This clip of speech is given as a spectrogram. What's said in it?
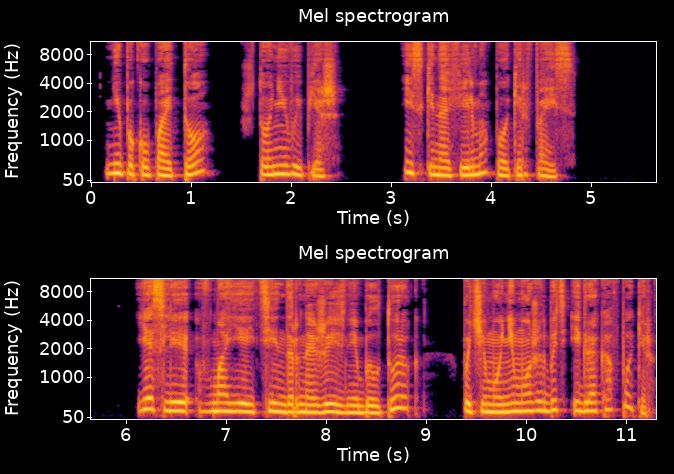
– не покупай то, что не выпьешь. Из кинофильма «Покерфейс». Если в моей тиндерной жизни был турок, почему не может быть игрока в покер?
